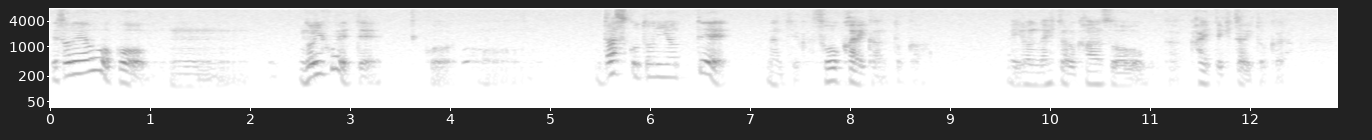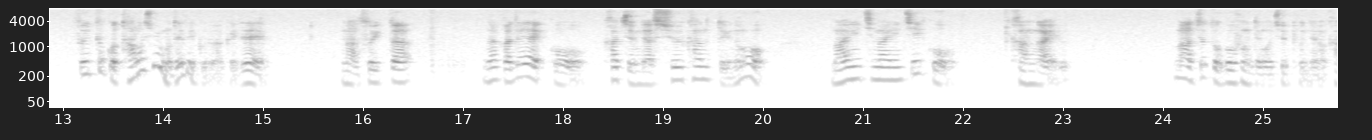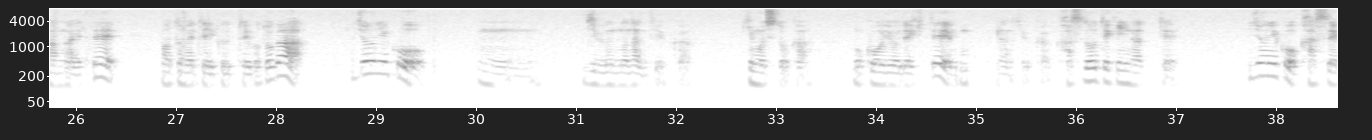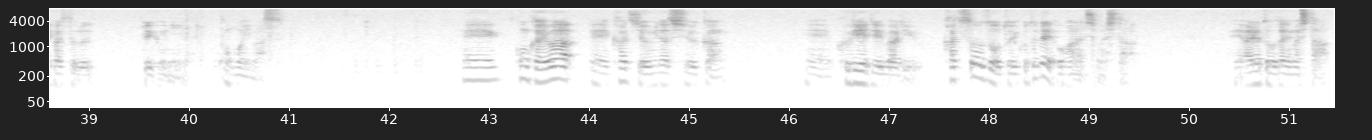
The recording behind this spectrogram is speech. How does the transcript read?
でそれをこううん乗り越えてこう出すことによって何て言うか爽快感とかいろんな人の感想が返ってきたりとかそういったこう楽しみも出てくるわけでまあそういった中でこう価値を生み出す習慣というのを毎日毎日こう考える。まあちょっと5分でも10分でも考えてまとめていくということが非常にこう、うん、自分の何て言うか気持ちとかも高揚できて何ていうか活動的になって非常にこう活性化するというふうに思います。えー、今回は、えー、価値を生み出す習慣、えー、クリエイティブバリュー価値創造ということでお話ししました、えー、ありがとうございました。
